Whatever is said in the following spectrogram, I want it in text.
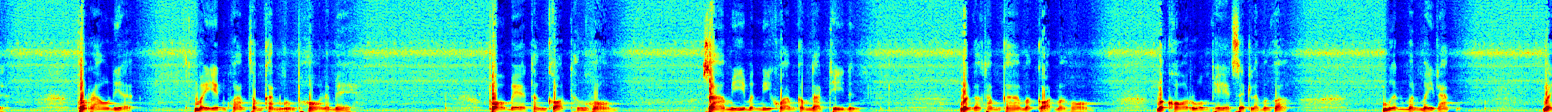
อ เพราะเราเนี่ยไม่เห็นความสำคัญของพ่อและแม่ พ่อแม่ทั้งกอดทั้งหอม สามีมันมีความกำหนัดทีหนึ่ง มันก็ทำก้ามากอดมาหอม มาขอร่วมเพศเสร็จแล้วมันก็ เหมือนมันไม่รัก ไม่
